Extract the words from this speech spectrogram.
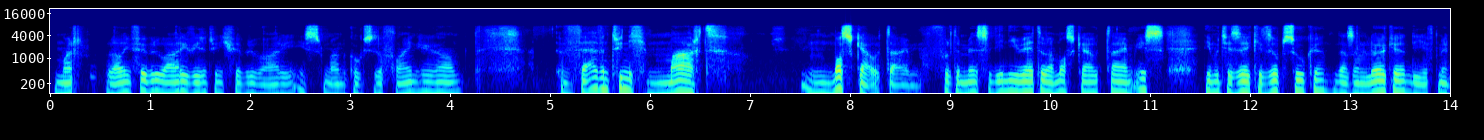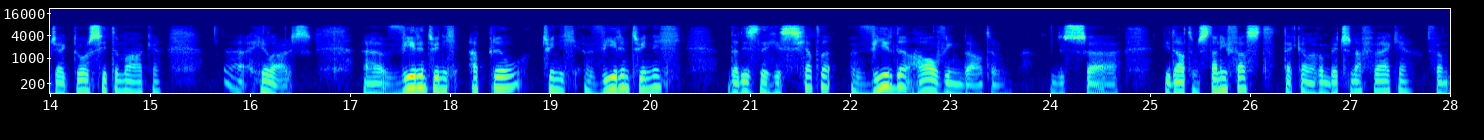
Maar wel in februari, 24 februari, is Mt. Gox offline gegaan. 25 maart Moscow Time. Voor de mensen die niet weten wat Moscow Time is, die moet je zeker eens opzoeken. Dat is een leuke, die heeft met Jack Dorsey te maken. Uh, hilarisch. Uh, 24 april 2024, dat is de geschatte vierde halving datum. Dus uh, die datum staat niet vast. Dat kan nog een beetje afwijken van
